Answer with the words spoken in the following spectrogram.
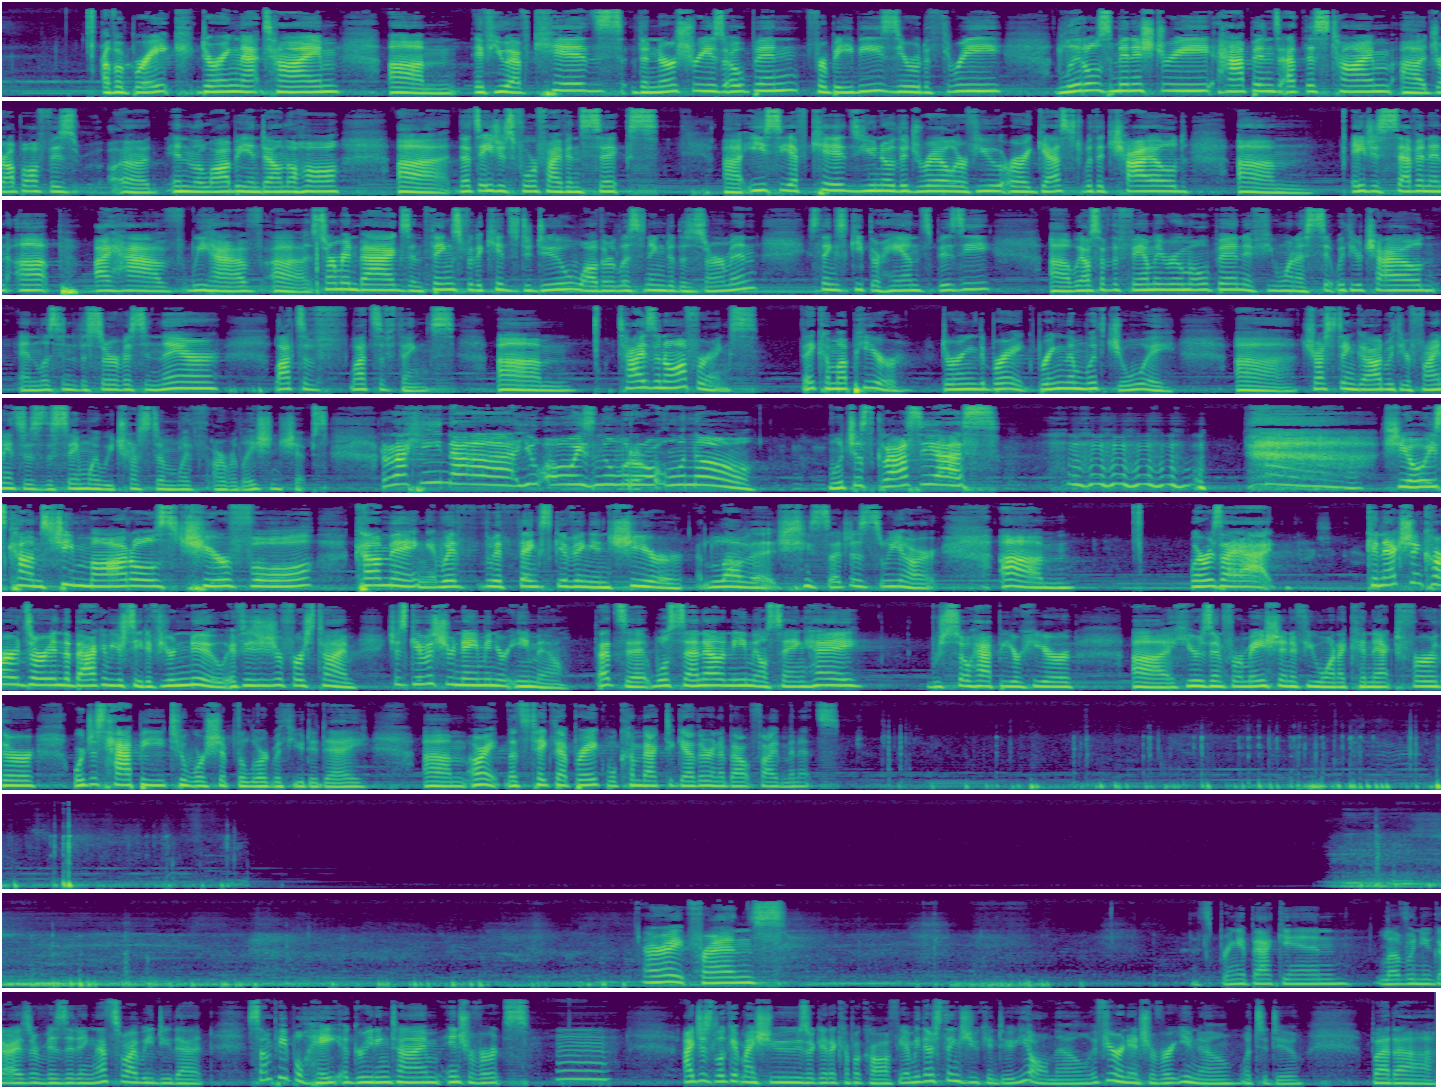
of a break during that time. Um, if you have kids, the nursery is open for babies zero to three. Littles ministry happens at this time. Uh, drop off is uh, in the lobby and down the hall. Uh, that's ages four, five, and six. Uh, ECF kids, you know the drill. Or if you are a guest with a child, um, ages seven and up, I have we have uh, sermon bags and things for the kids to do while they're listening to the sermon. These things keep their hands busy. Uh, we also have the family room open if you want to sit with your child and listen to the service in there. Lots of lots of things. Um, tithes and offerings they come up here during the break. Bring them with joy. Uh, trusting God with your finances the same way we trust Him with our relationships. Rahina, you always numero uno. Muchas gracias. she always comes. She models cheerful coming with, with Thanksgiving and cheer. I love it. She's such a sweetheart. Um, where was I at? Connection cards are in the back of your seat. If you're new, if this is your first time, just give us your name and your email. That's it. We'll send out an email saying, hey, we're so happy you're here. Uh, here's information if you want to connect further. We're just happy to worship the Lord with you today. Um, all right, let's take that break. We'll come back together in about five minutes. All right, friends. Let's bring it back in. Love when you guys are visiting. That's why we do that. Some people hate a greeting time, introverts. Hmm. I just look at my shoes or get a cup of coffee. I mean, there's things you can do. You all know. If you're an introvert, you know what to do. But uh,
